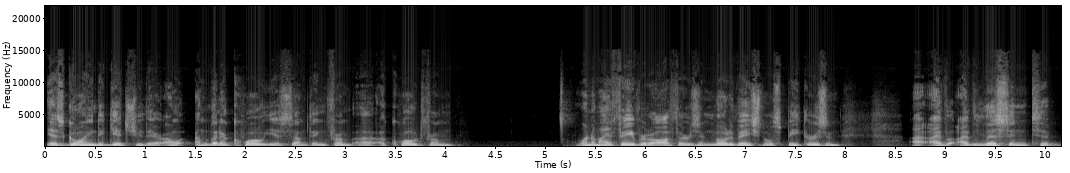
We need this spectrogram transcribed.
is going to get you there. I'm going to quote you something from uh, a quote from one of my favorite authors and motivational speakers, and I've I've listened to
